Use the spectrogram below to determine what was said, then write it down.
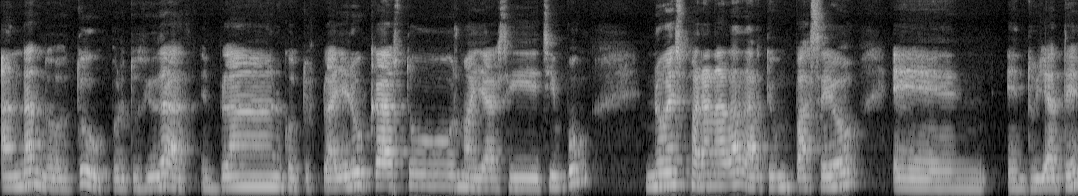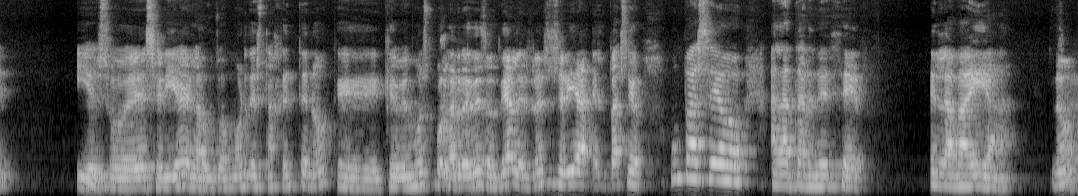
andando tú por tu ciudad, en plan con tus playerucas, tus mallas y chimpum, no es para nada darte un paseo en, en tu yate. Y Mm. eso es- sería el autoamor de esta gente, ¿no? Que, que vemos por las redes sociales, ¿no? Ese sería el paseo. Un paseo al atardecer en la bahía, ¿no? Sí,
